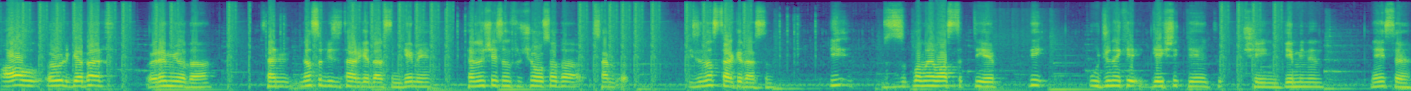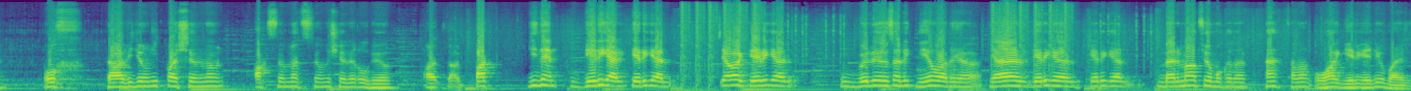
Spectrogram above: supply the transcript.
Al, öl, geber. Ölemiyor da. Sen nasıl bizi terk edersin gemi? Tenoşes'in suçu olsa da sen bizi nasıl terk edersin? Bir zıplamaya bastık diye, bir ucuna ge- geçtik diye şeyin geminin. Neyse. Of. Daha videonun ilk başlarından aksiyonlu aksiyonlu şeyler oluyor. Bak yine geri gel geri gel. Ya bak geri gel. Böyle özellik niye var ya? Gel geri gel geri gel. Mermi atıyorum o kadar. Heh tamam. Oha geri geliyor bayağı.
